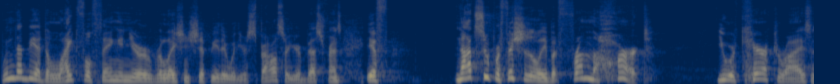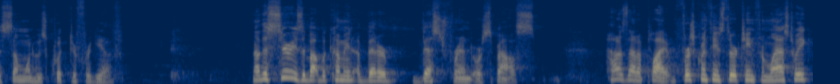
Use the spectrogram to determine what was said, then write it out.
Wouldn't that be a delightful thing in your relationship, either with your spouse or your best friends? If, not superficially, but from the heart, you were characterized as someone who's quick to forgive. Now, this series is about becoming a better best friend or spouse. How does that apply? 1 Corinthians 13 from last week.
